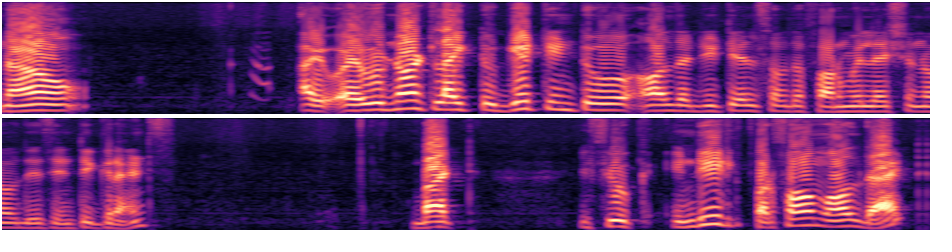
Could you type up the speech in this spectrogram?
Now I, I would not like to get into all the details of the formulation of these integrands, but if you indeed perform all that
